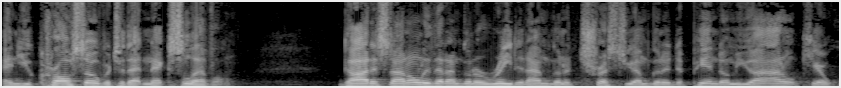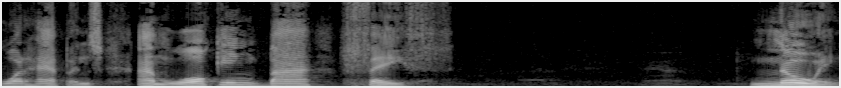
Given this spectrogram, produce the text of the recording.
And you cross over to that next level. God, it's not only that I'm going to read it, I'm going to trust you, I'm going to depend on you. I don't care what happens. I'm walking by faith, knowing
